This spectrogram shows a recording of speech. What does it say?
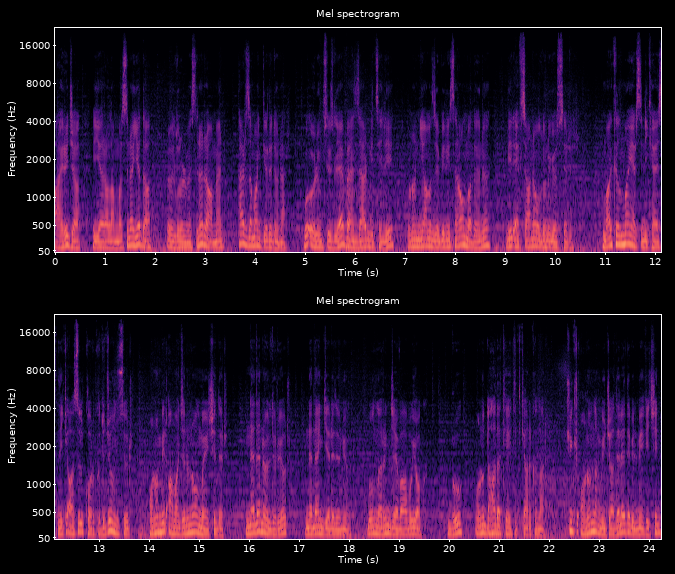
Ayrıca yaralanmasına ya da öldürülmesine rağmen her zaman geri döner. Bu ölümsüzlüğe benzer niteliği onun yalnızca bir insan olmadığını, bir efsane olduğunu gösterir. Michael Myers'in hikayesindeki asıl korkutucu unsur onun bir amacının olmayışıdır. Neden öldürüyor, neden geri dönüyor? Bunların cevabı yok. Bu onu daha da tehditkar kılar. Çünkü onunla mücadele edebilmek için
